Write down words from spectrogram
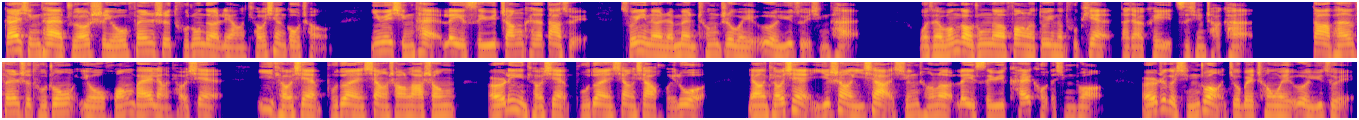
该形态主要是由分时图中的两条线构成。因为形态类似于张开的大嘴，所以呢，人们称之为鳄鱼嘴形态。我在文稿中呢放了对应的图片，大家可以自行查看。大盘分时图中有黄白两条线，一条线不断向上拉升，而另一条线不断向下回落，两条线一上一下形成了类似于开口的形状，而这个形状就被称为鳄鱼嘴。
